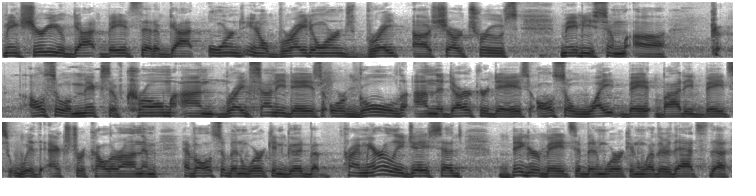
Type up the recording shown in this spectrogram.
make sure you've got baits that have got orange, you know, bright orange, bright uh, chartreuse, maybe some uh, also a mix of chrome on bright sunny days or gold on the darker days. Also white bodied baits with extra color on them have also been working good, but primarily Jay said bigger baits have been working, whether that's the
